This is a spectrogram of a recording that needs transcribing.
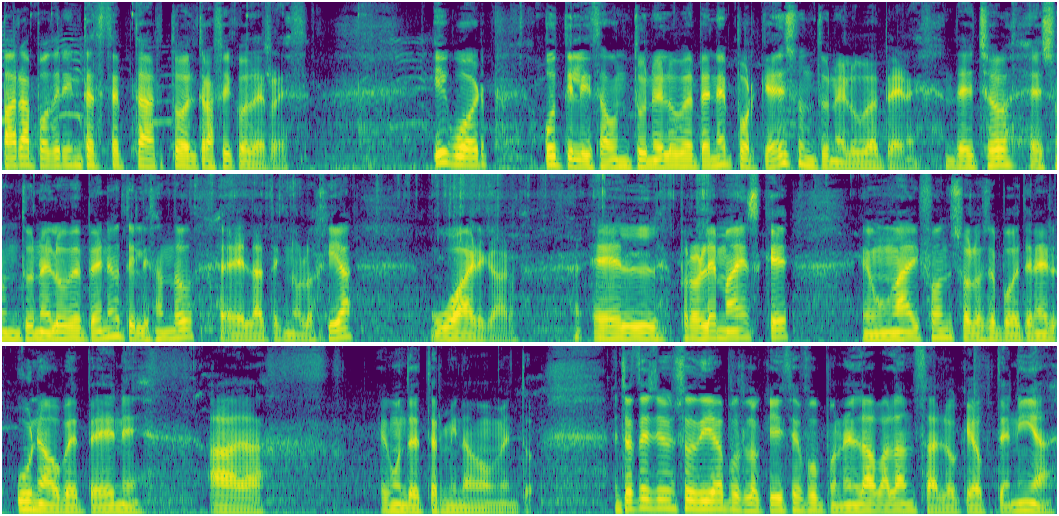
para poder interceptar todo el tráfico de red. Y Warp utiliza un túnel VPN porque es un túnel VPN. De hecho, es un túnel VPN utilizando eh, la tecnología WireGuard. El problema es que en un iPhone solo se puede tener una VPN en un determinado momento. Entonces yo en su día pues lo que hice fue poner en la balanza lo que obtenía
